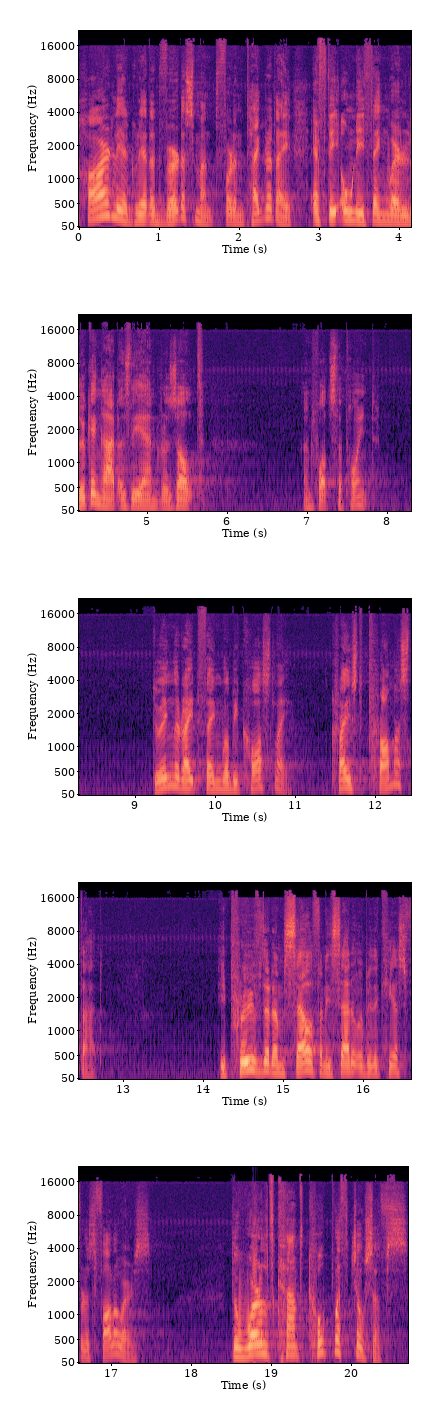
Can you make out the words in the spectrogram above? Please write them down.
Hardly a great advertisement for integrity if the only thing we're looking at is the end result. And what's the point? Doing the right thing will be costly. Christ promised that. He proved it himself and he said it would be the case for his followers. The world can't cope with Joseph's.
